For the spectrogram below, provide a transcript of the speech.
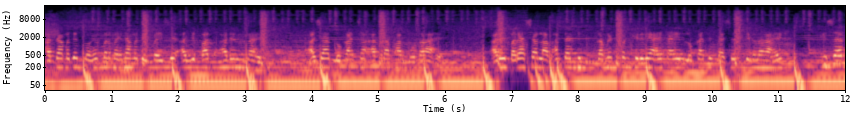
खात्यामध्ये नोव्हेंबर महिन्यामध्ये पैसे अजिबात आलेले नाहीत. अशा लोकांचा आकडा फार मोठा आहे. आणि बऱ्याचशा लाभार्थ्यांनी कमेंट पण केलेले आहे काही लोकांनी मेसेज केलेला आहे की सर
